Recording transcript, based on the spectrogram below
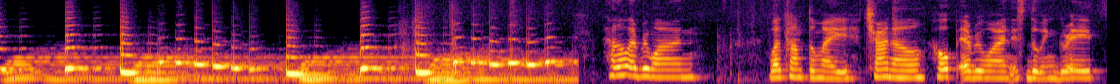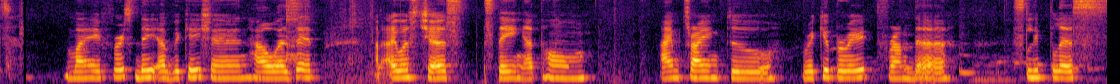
Hello everyone! Welcome to my channel. Hope everyone is doing great. My first day of vacation, how was it? I was just staying at home. I'm trying to recuperate from the sleepless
